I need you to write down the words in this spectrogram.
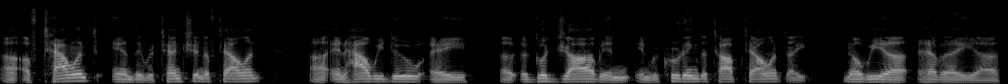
of talent and the retention of talent, and how we do a, a, a, good job in, in recruiting the top talent. I know we have a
